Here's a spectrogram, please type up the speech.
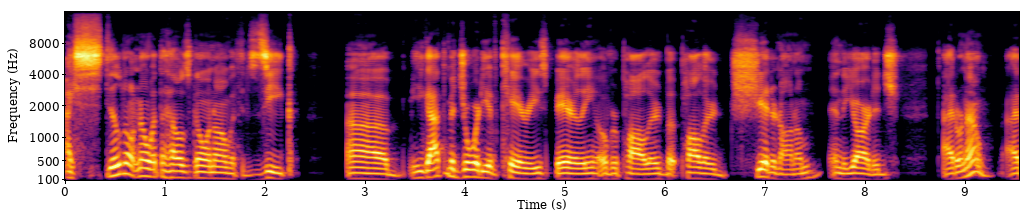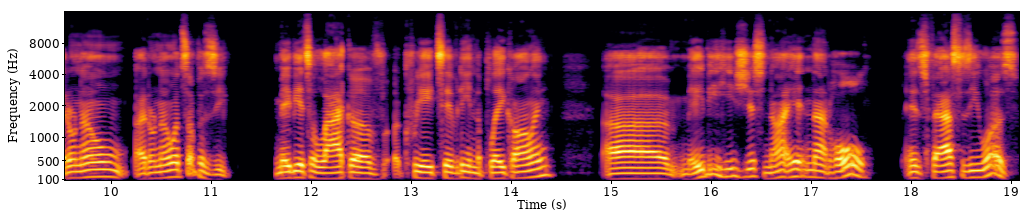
I still don't know what the hell is going on with Zeke. Uh, he got the majority of carries, barely over Pollard, but Pollard shitted on him in the yardage. I don't know. I don't know. I don't know what's up with Zeke. Maybe it's a lack of creativity in the play calling. Uh, maybe he's just not hitting that hole as fast as he was.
